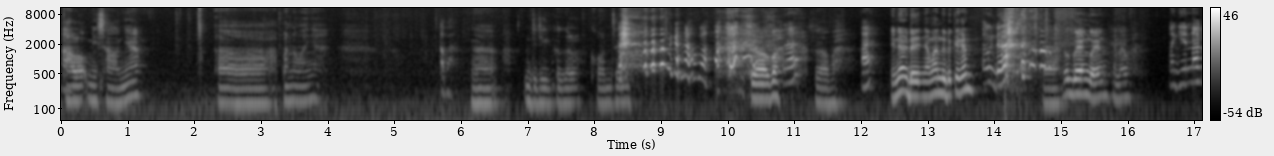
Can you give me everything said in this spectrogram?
kalau misalnya eh, apa namanya Apa? nggak jadi gagal konsen kenapa gak apa? Ini udah nyaman duduknya kan Udah. nah, kok goyang-goyang kenapa Lagi enak.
